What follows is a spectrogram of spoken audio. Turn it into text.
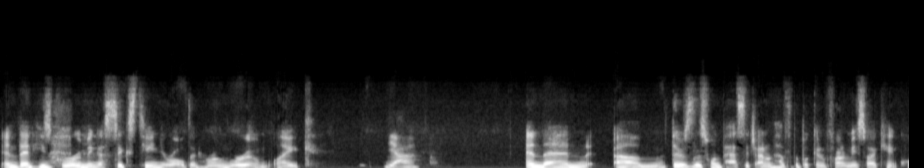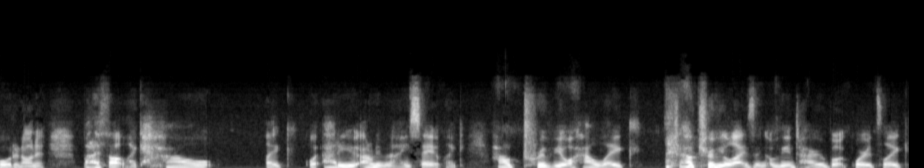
and then he's grooming a 16 year old in her own room like yeah. And then um, there's this one passage i don't have the book in front of me so i can't quote it on it but i thought like how like what how do you i don't even know how you say it like how trivial how like how trivializing of the entire book where it's like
